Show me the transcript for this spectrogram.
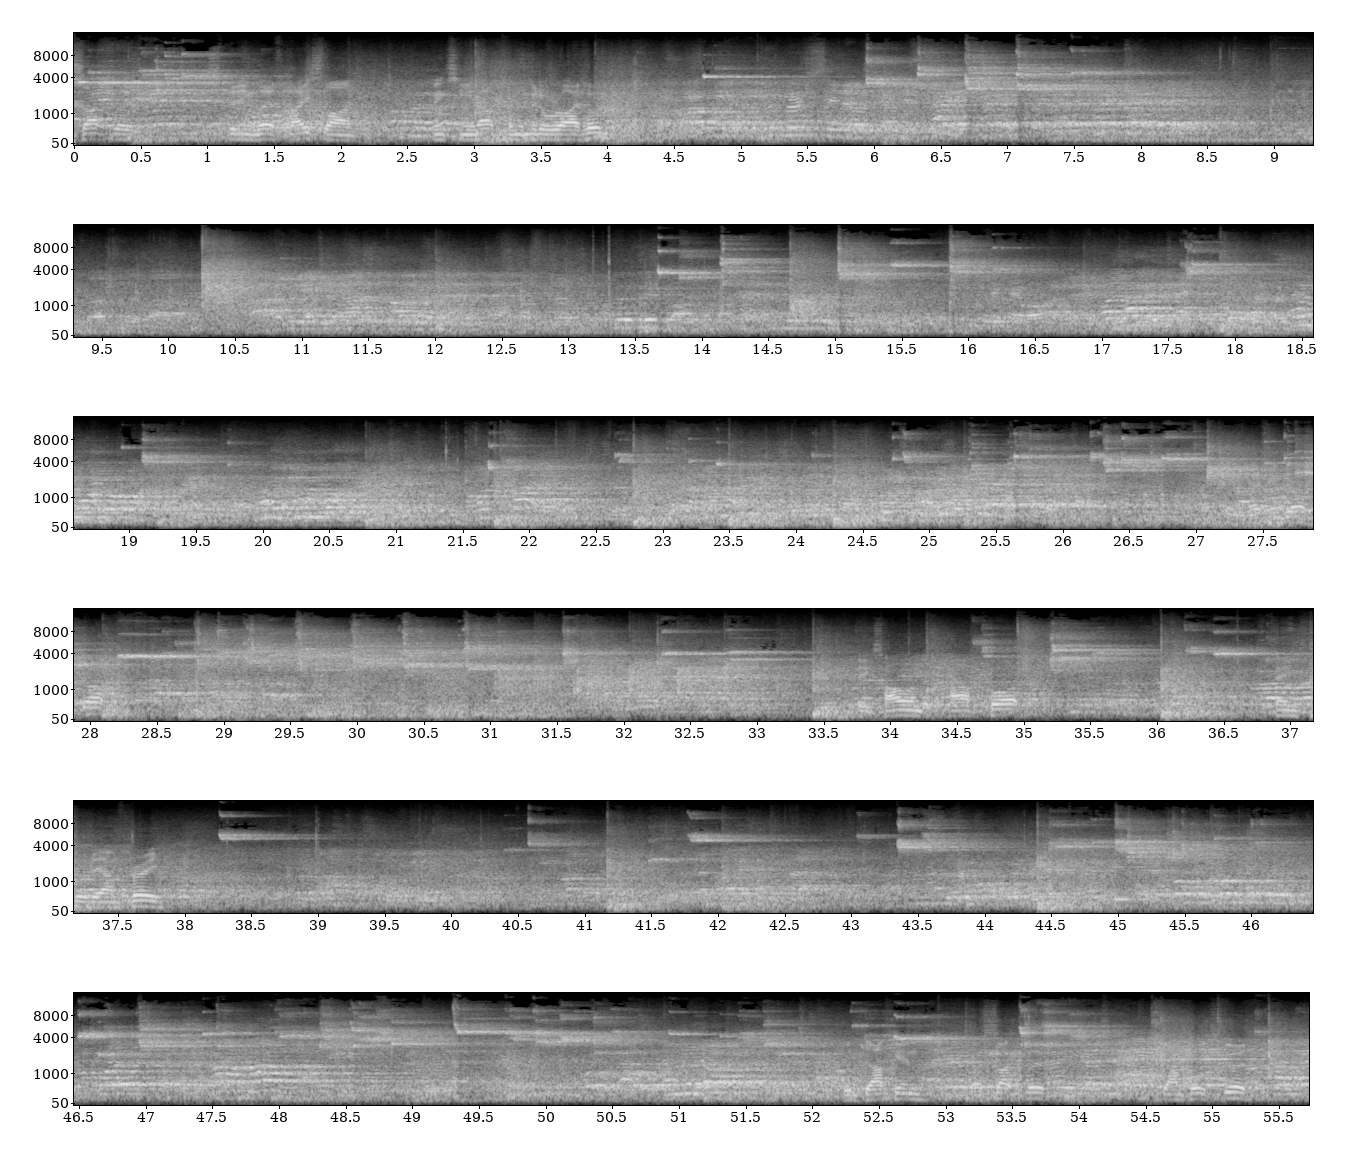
spinning left baseline, mixing it up from the middle right hook. Nathan Guscott. Biggs Court. Team still down three. Good duck in by Sutcliffe. Jump hook's good.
